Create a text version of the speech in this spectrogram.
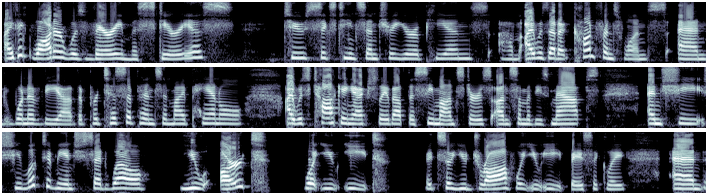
i think water was very mysterious to 16th century Europeans. Um, I was at a conference once, and one of the uh, the participants in my panel, I was talking actually about the sea monsters on some of these maps, and she she looked at me and she said, "Well, you art what you eat, right? So you draw what you eat, basically." And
